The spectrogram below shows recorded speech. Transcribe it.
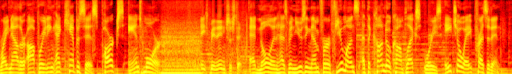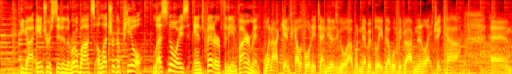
Right now they're operating at campuses, parks, and more. It's been interesting. Ed Nolan has been using them for a few months at the condo complex where he's HOA president. He got interested in the robot's electric appeal, less noise, and better for the environment. When I came to California 10 years ago, I would never believed I would be driving an electric car. Um,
